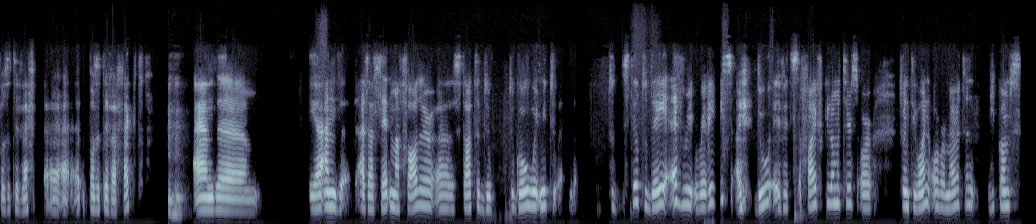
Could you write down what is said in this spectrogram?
positive eff- uh, a positive effect, mm-hmm. and. Um, yeah, and as I said, my father uh, started to to go with me to to still today every race I do, if it's five kilometers or twenty one or a marathon, he comes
